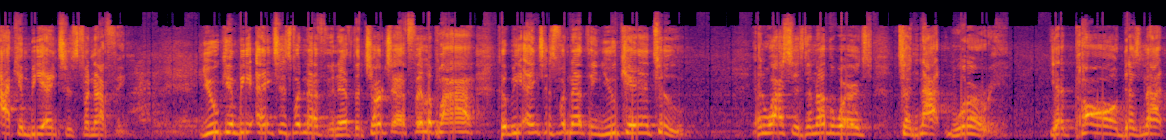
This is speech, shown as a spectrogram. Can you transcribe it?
I can be anxious for nothing. You can be anxious for nothing. If the church at Philippi could be anxious for nothing, you can too. And watch this. In other words, to not worry. Yet Paul does not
